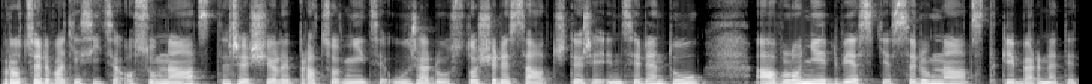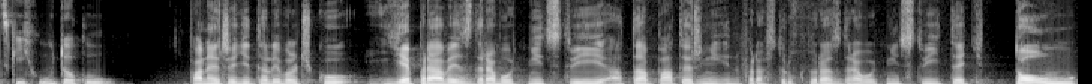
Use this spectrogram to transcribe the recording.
V roce 2018 řešili pracovníci úřadu 164 incidentů a v loni 217 kybernetických útoků. Pane řediteli Vlčku, je právě zdravotnictví a ta páteřní infrastruktura zdravotnictví teď tou uh,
